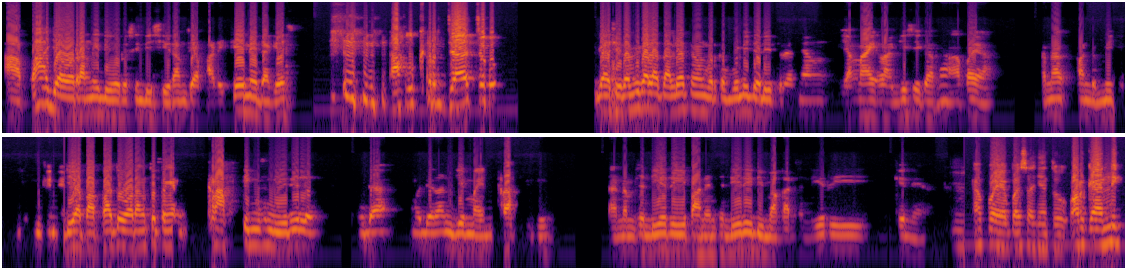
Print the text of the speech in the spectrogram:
Apa aja orang nih diurusin disiram tiap hari kene dah guys. aku kerja cuk Enggak sih, tapi kalau kita lihat memang berkebun ini jadi tren yang yang naik lagi sih karena apa ya? Karena pandemi mungkin dia apa apa tuh orang tuh pengen crafting sendiri loh. Udah modelan game Minecraft gitu. Tanam sendiri, panen sendiri, dimakan sendiri. Mungkin ya apa ya bahasanya tuh organik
